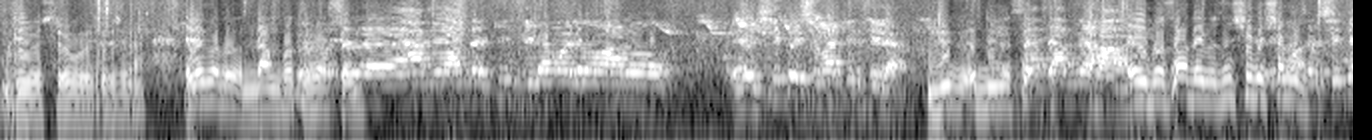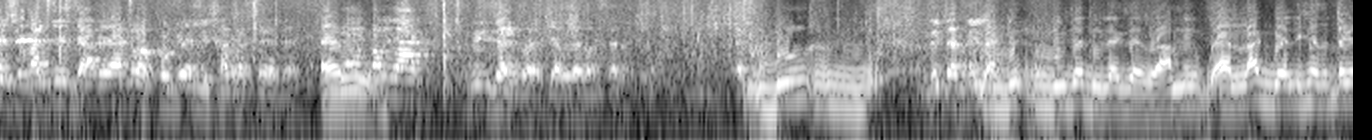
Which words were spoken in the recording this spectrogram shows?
দুই বছর বয়স হয়েছে। এটা কত দাম কত যাচ্ছে? আমি আপনার কিনছিলাম আরও শীতের সময় কিনছিলাম। দুই- দুই বছর? আপনার এই বছর এই বছর শীতের সময়? শীতের সময় কিনছি আমি এক লক্ষ বিয়াল্লিশ হাজার টাকা দেয়। লাখ দুই যাইব আর কি আল্লাহ বাঁচালে। দু- দু- দুইটা দুই লাখ। যাবে আপনি এক লাখ বিয়াল্লিশ হাজার টাকা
